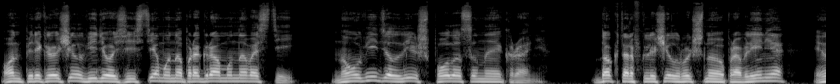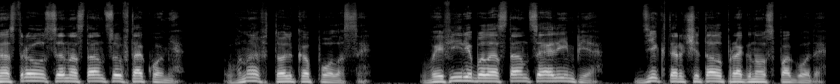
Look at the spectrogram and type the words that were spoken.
Он переключил видеосистему на программу новостей, но увидел лишь полосы на экране. Доктор включил ручное управление и настроился на станцию в Такоме. Вновь только полосы. В эфире была станция «Олимпия». Диктор читал прогноз погоды.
